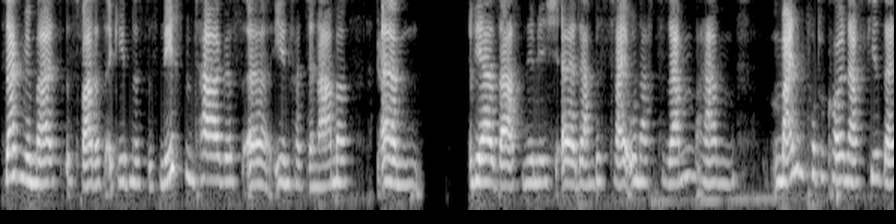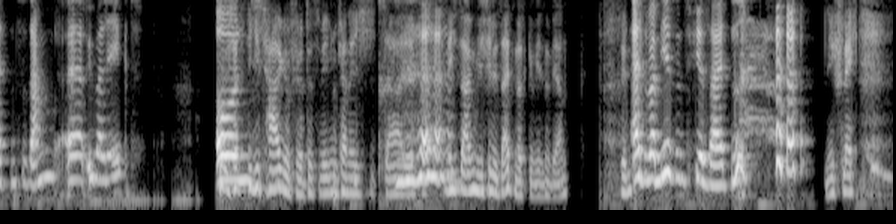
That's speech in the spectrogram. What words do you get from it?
Sagen wir mal, es, es war das Ergebnis des nächsten Tages, äh, jedenfalls der Name. Ja. Ähm, wir saßen nämlich äh, dann bis zwei Uhr nachts zusammen, haben meinem Protokoll nach vier Seiten zusammen äh, überlegt. ich habe es Und digital geführt, deswegen kann ich da jetzt nicht sagen, wie viele Seiten das gewesen wären. Sind also bei mir sind es vier Seiten. nicht schlecht.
